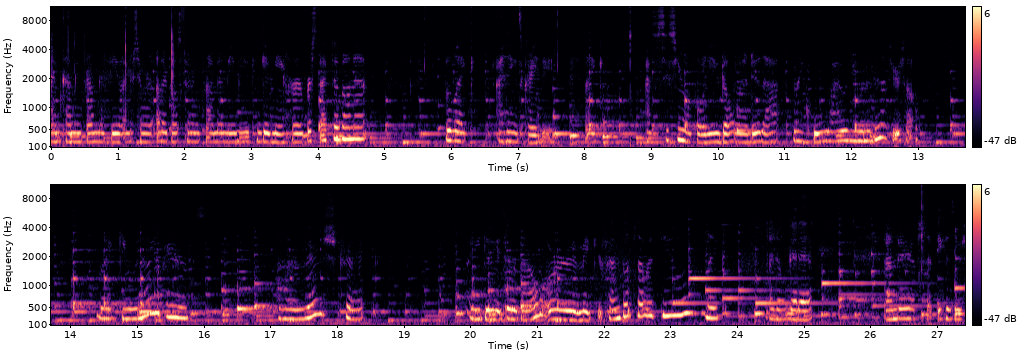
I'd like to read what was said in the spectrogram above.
I'm coming from, if you understand where the other girl's coming from, and maybe you can give me her perspective on it. But like, I think it's crazy. Like, as a 16 year old girl, you don't want to do that. Like, why would you want to do that to yourself? Like, you know your parents are very strict. Are you doing it to rebel or make your friends upset with you? Like, I don't get it. I'm very upset because there's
